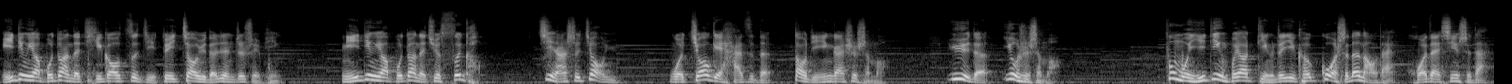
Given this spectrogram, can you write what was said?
一定要不断的提高自己对教育的认知水平，你一定要不断的去思考。既然是教育，我教给孩子的到底应该是什么？育的又是什么？父母一定不要顶着一颗过时的脑袋活在新时代，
